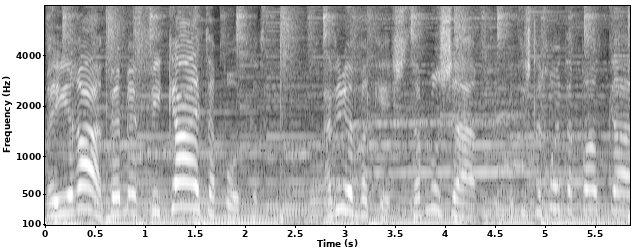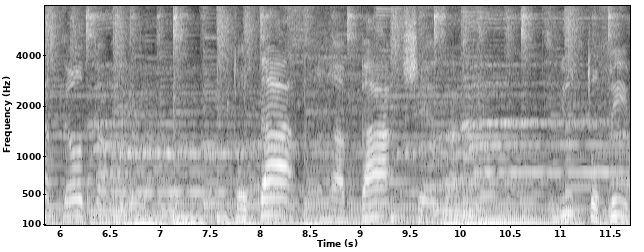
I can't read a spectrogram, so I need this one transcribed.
מאירה ומפיקה את הפודקאסט. אני מבקש, סבלו שאהבתם ותשלחו את הפודקאסט לעוד כמה דברים. תודה רבה שהאזנתם. תהיו טובים,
